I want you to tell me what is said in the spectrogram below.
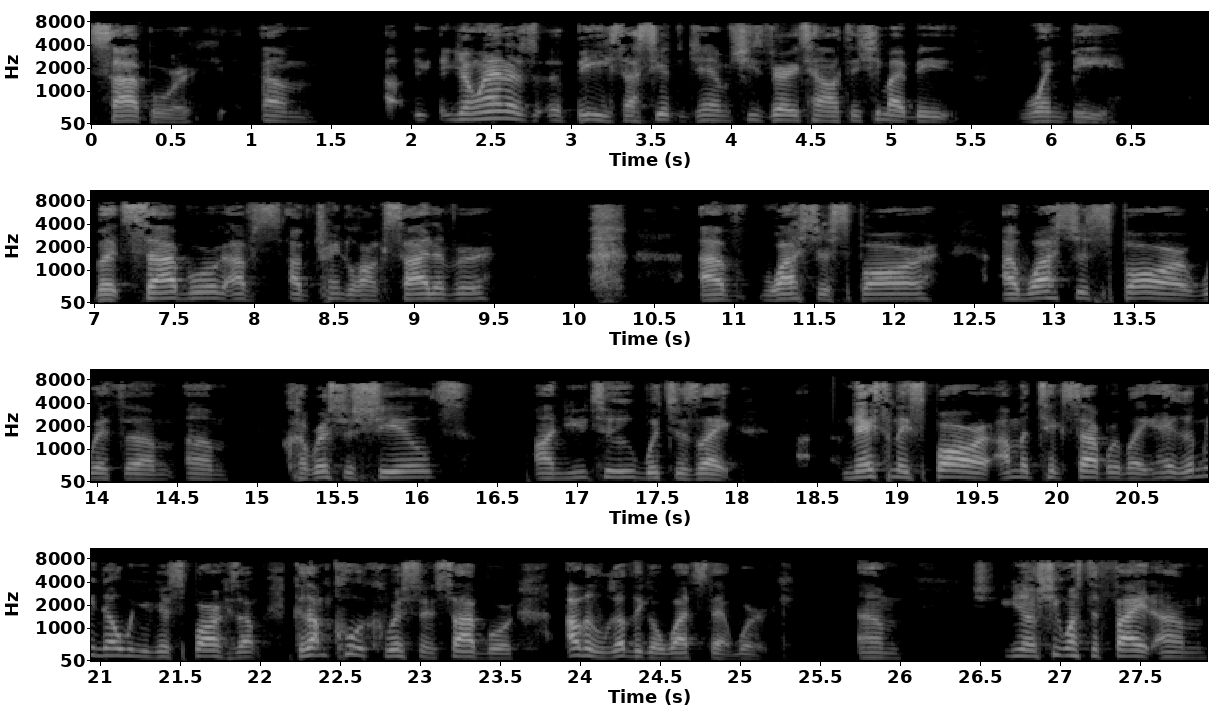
Cyborg. Um, uh, Joanna's a beast. I see at the gym. She's very talented. She might be 1B. But Cyborg, I've I've trained alongside of her. I've watched her spar. I watched her spar with um um Claressa Shields on YouTube, which is like next time they spar, I'm gonna take Cyborg like, hey, let me know when you're gonna spar because I'm because I'm cool with Claressa and Cyborg. I would love to go watch that work. Um, you know, she wants to fight um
